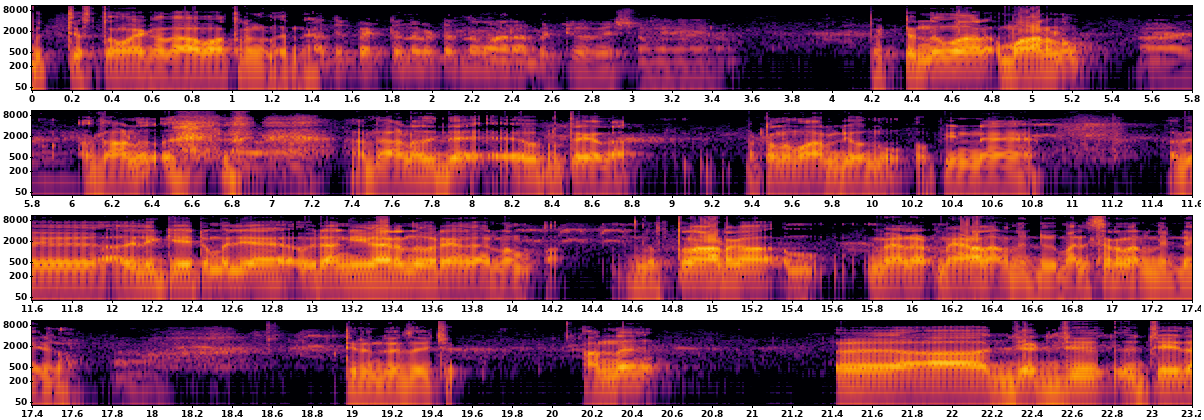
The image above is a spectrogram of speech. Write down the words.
വ്യത്യസ്തമായ കഥാപാത്രങ്ങൾ തന്നെ. അത് പെട്ടെന്ന് പെട്ടെന്ന് മാറാൻ പറ്റുമോ വേഷം എങ്ങനെയാണ്? പെട്ടെന്ന് മാറണം. അതാണ് അതാണ് അതിന്റെ പ്രത്യേകത. പെട്ടെന്ന് മാറേണ്ടി വന്നു. പിന്നെ അത് അതിലേക്ക് ഏറ്റവും വലിയ ഒരു അംഗീകാരം എന്ന് പറയാൻ കാരണം നൃത്തനാടക മേള മേള നടന്നിട്ടുണ്ട്. മത്സരം നടന്നിട്ടുണ്ടായിരുന്നു. തിരുവനന്തപുരത്ത് വെച്ച്. അന്ന് ജഡ്ജ് ചെയ്ത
